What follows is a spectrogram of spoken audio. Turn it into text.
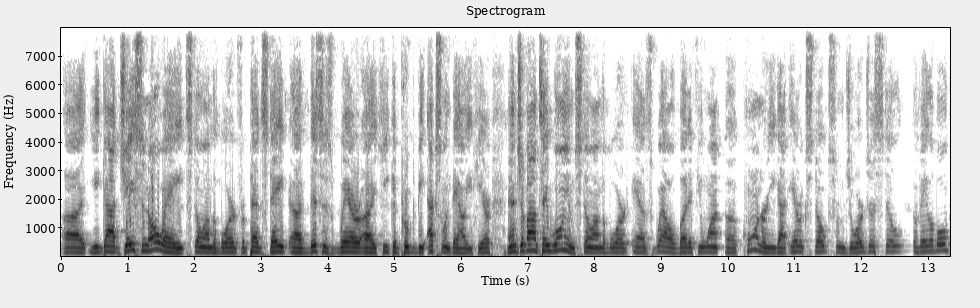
uh, you got Jayson Oweh still on the board for Penn State. Uh, this is where uh, he could prove to be excellent value here. And Javonte Williams still on the board as well. But if you want a corner, you got Eric Stokes from Georgia still available.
